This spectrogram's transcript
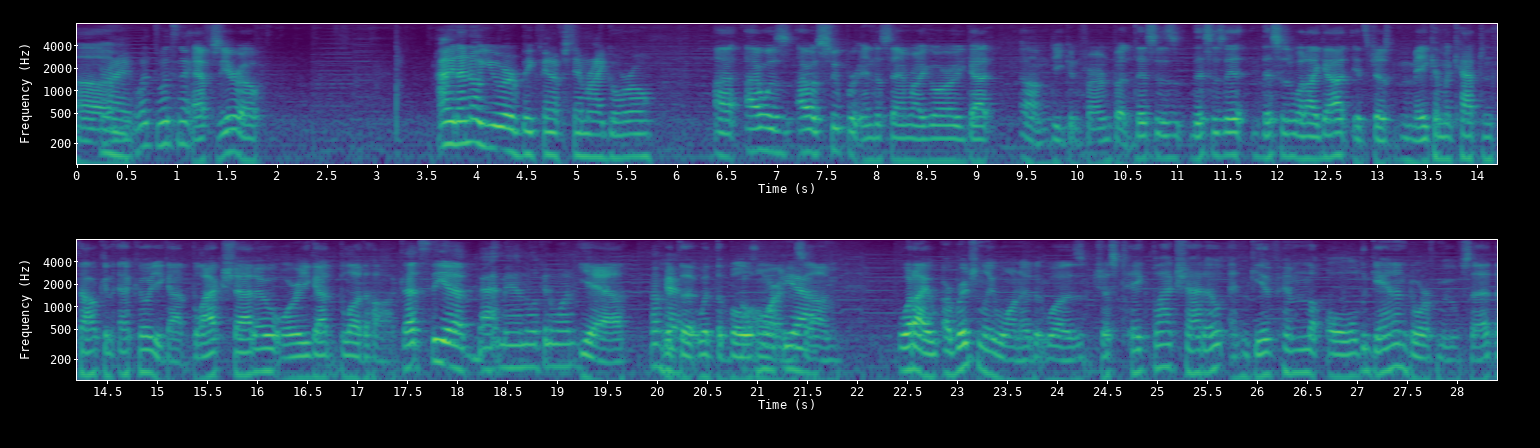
Um, right. What, what's next? F Zero. I mean, I know you were a big fan of Samurai Goro. Uh, I was I was super into Samurai Goro. You got um, deconfirmed, but this is this is it. This is what I got. It's just make him a Captain Falcon Echo. You got Black Shadow or you got Bloodhawk. That's the uh, Batman looking one. Yeah, Okay. with the with the bull horns. yeah. Um, what I originally wanted was just take Black Shadow and give him the old Ganondorf moveset,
